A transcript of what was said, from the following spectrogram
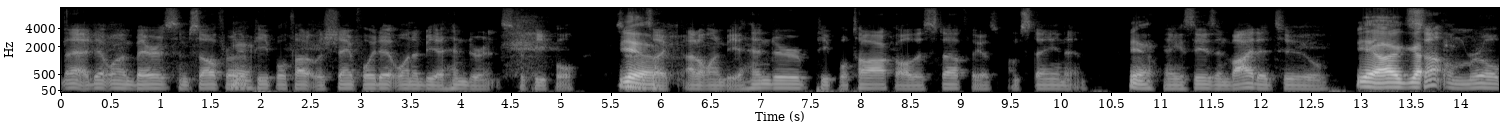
yeah, didn't want to embarrass himself or other Yeah. people, thought it was shameful. He didn't want to be a hindrance to people. So Yeah. it's like, I don't want to be a hinder. People talk, all this stuff. He goes, I'm staying in. yeah. And you can see he's invited to Yeah. I got something real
